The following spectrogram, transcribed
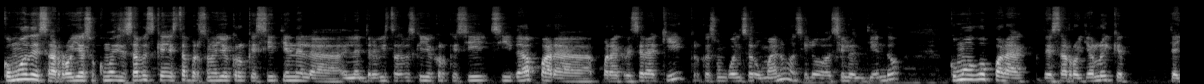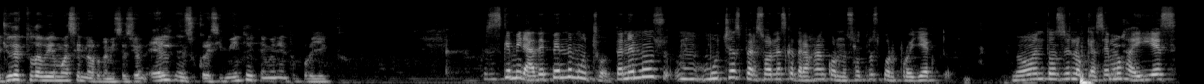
¿cómo desarrollas o cómo dices, sabes que esta persona yo creo que sí tiene la, en la entrevista, sabes que yo creo que sí, sí da para, para, crecer aquí, creo que es un buen ser humano, así lo, así lo entiendo. ¿Cómo hago para desarrollarlo y que te ayude todavía más en la organización, él en su crecimiento y también en tu proyecto? Pues es que mira, depende mucho. Tenemos muchas personas que trabajan con nosotros por proyecto, ¿no? Entonces lo que hacemos ahí es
